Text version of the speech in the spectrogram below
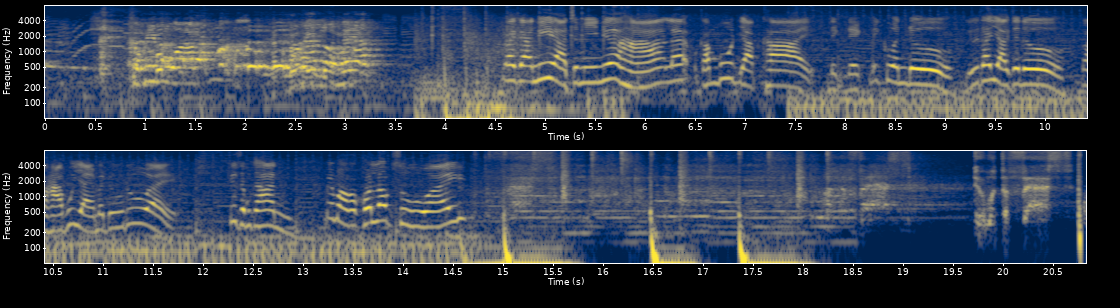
เขามีบัวเขาไม่หลงนะครับ รายการนี้อาจจะมีเนื้อหาและคำพูดหยาบคาย เด็กๆ ไม่ควรดู หรือถ้าอยากจะดู ก็หาผู้ใหญ่มาดูด้วย ที่สำคัญไม่เหมาะกับคนโลกสวย Do it the fast.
